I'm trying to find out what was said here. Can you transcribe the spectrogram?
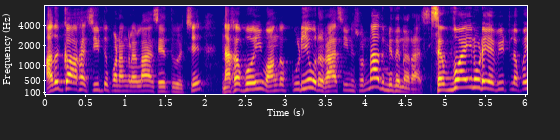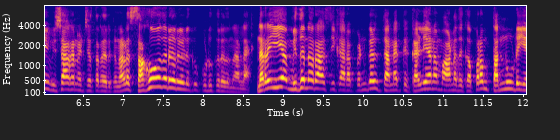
அதுக்காக சீட்டு பணங்கள் எல்லாம் சேர்த்து வச்சு நகை போய் வாங்கக்கூடிய ஒரு ராசின்னு சொன்னா அது மிதுன ராசி. செவ்வாயினுடைய வீட்டில் போய் விசாக நட்சத்திரம் இருக்கனால சகோதரர்களுக்கு கொடுக்கறதுனால நிறைய மிதுன ராசிக்கார பெண்கள் தனக்கு கல்யாணம் ஆனதுக்கு அப்புறம் தன்னுடைய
